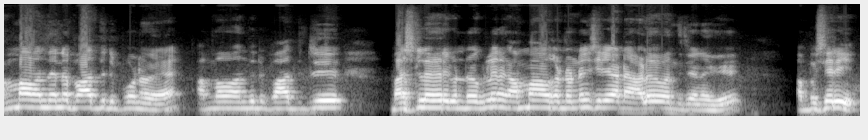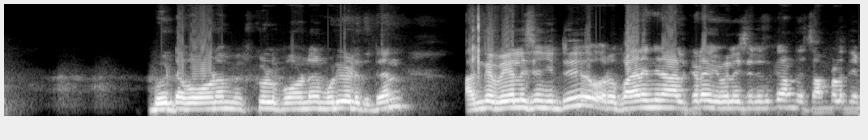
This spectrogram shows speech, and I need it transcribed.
அம்மா வந்து என்ன பார்த்துட்டு போனவன் அம்மா வந்துட்டு பார்த்துட்டு பஸ்ல ஏறி கொண்டு எனக்கு அம்மாவை கண்டோடனே சரியான அழுவு வந்துட்டு எனக்கு. அப்போ சரி வீட்டை போகணும் ஸ்கூல் போகணும் முடிவு எடுத்துட்டேன் அங்க வேலை செஞ்சுட்டு ஒரு பதினஞ்சு நாள் கடை வேலை செய்யறதுக்கு அந்த சம்பளத்தை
